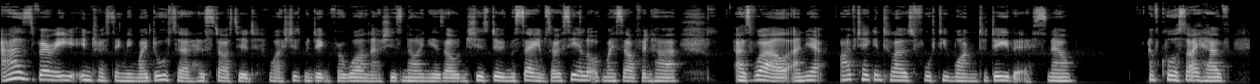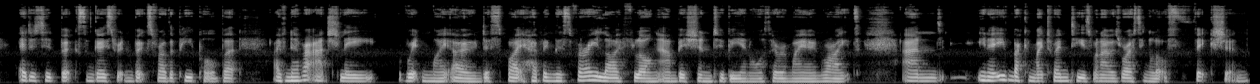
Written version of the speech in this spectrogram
as very interestingly, my daughter has started, well, she's been doing for a while now. She's nine years old and she's doing the same. So I see a lot of myself in her as well. And yet I've taken till I was 41 to do this. Now, of course, I have edited books and ghostwritten books for other people, but I've never actually written my own, despite having this very lifelong ambition to be an author in my own right. And you know, even back in my twenties when I was writing a lot of fiction,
